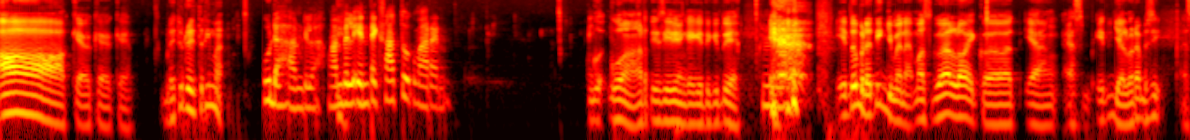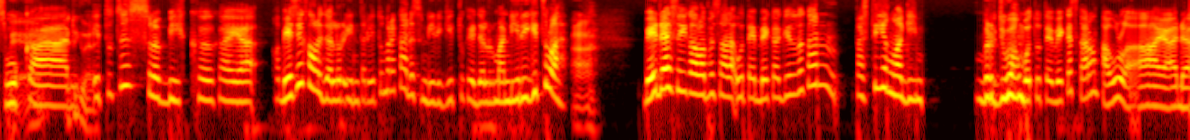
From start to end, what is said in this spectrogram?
Oh, oke oke oke. Berarti udah diterima. Udah alhamdulillah ngambil intake satu kemarin. Gue gua gak ngerti sih yang kayak gitu-gitu ya. Hmm. itu berarti gimana? Mas gue lo ikut yang S, itu jalur apa sih? SBM. Bukan. Itu gimana? Itu tuh lebih ke kayak biasanya kalau jalur inter itu mereka ada sendiri gitu kayak jalur mandiri gitu lah. Ah, Beda sih kalau misalnya UTBK gitu kan pasti yang lagi berjuang buat UTBK sekarang tau lah ya ada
